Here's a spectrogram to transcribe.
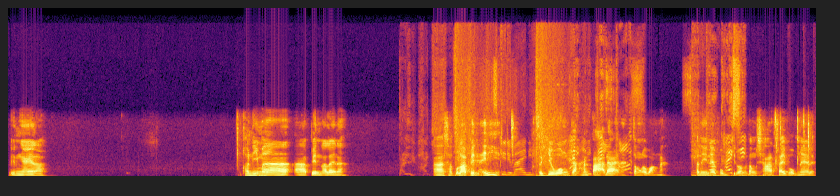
เป็นไงล่ะ คราวนี้มาอ่าเป็นอะไรนะ อ่าซากุระเป็นไอ้นี่สกิลวงจักมันป่าได้นะต้องระวังนะคราวนี้เนี่ยผมคิดว่ามันต้องชาร์จใส่ผมแน่เลย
